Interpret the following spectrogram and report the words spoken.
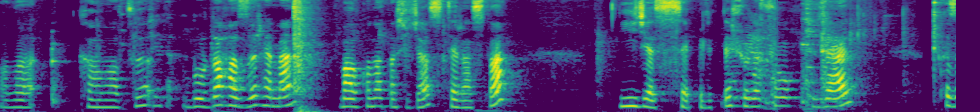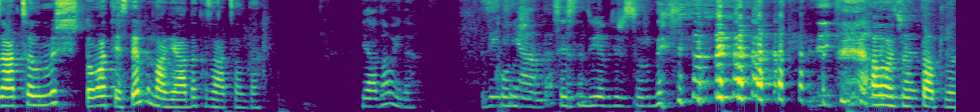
Valla kahvaltı burada hazır. Hemen balkona taşıyacağız terasta. Yiyeceğiz hep birlikte. Şurada çok güzel kızartılmış domates değil mi bunlar? Yağda kızartıldı. Yağda mıydı? Konuş. Zeytinyağında. Sesini duyabiliriz sorun değil. Ama çok tatlı.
